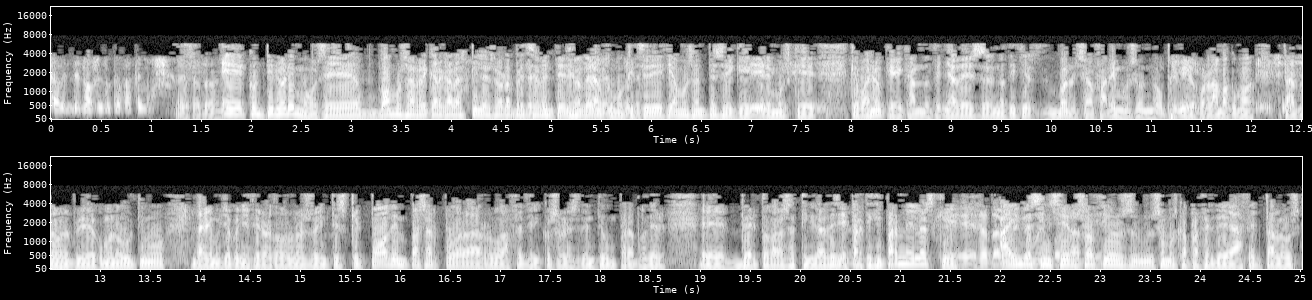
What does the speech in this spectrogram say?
saben de nós e do que facemos. Exactamente. Eh, continuaremos eh, vamos a recargar las pilas ahora precisamente en verano como que che decíamos antes eh, que Sí. queremos que, que bueno que cando cando teñades noticias, bueno, xa faremos o, no primeiro programa como tanto no primeiro como no último, daremos a coñecer a todos os nosos ointes que poden pasar por a rúa Federico Soles 71 para poder eh, ver todas as actividades e participar nelas que aínda sin ser socios somos capaces de aceptalos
